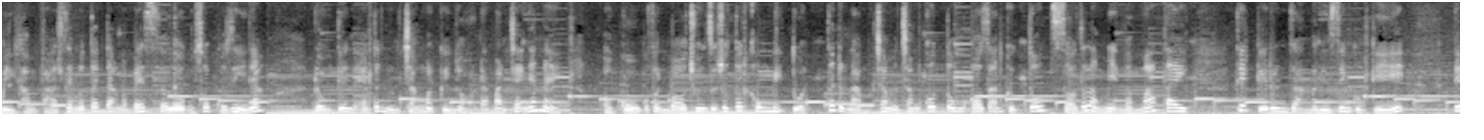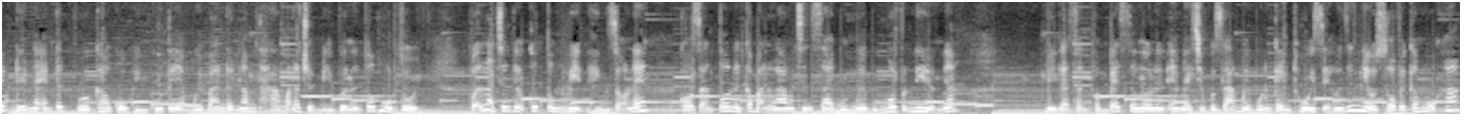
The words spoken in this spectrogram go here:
mình khám phá xem Lotus tất đang là best seller của shop có gì nhé Đầu tiên là em tất nướng trắng mặt cười nhỏ đang bán chạy nhất này. Ở cổ có phần bo chuyên giữ cho tất không bị tuột Tất được làm 100% cốt tông co giãn cực tốt, sờ rất là mịn và mát tay. Thiết kế đơn giản mà nhìn xinh cực kỳ ý. Tiếp đến là em tất vớ cao cổ hình cute mới bán được 5 tháng mà đã chuẩn bị vừa lên top 1 rồi. Vẫn là chất liệu cốt tông mịn, hình rõ nét, co giãn tốt nên các bạn lam trên size 40-41 vẫn đi được nhá vì là sản phẩm best seller nên em này chỉ có giá 14 cành thôi, rẻ hơn rất nhiều so với các mẫu khác.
